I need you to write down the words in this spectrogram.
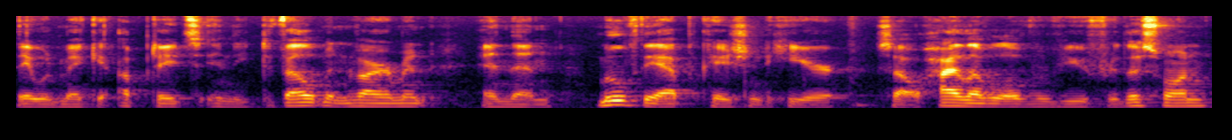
They would make updates in the development environment and then move the application to here. So high level overview for this one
